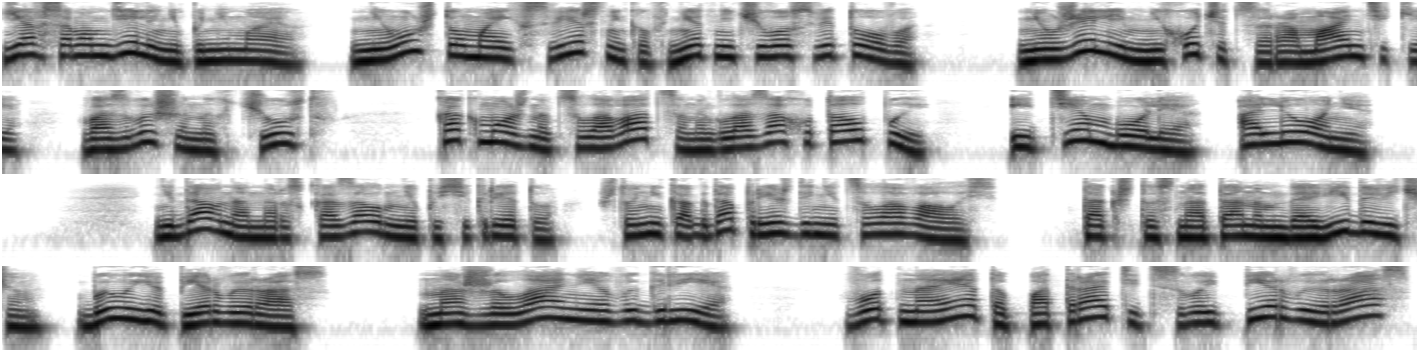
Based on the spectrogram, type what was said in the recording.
Я в самом деле не понимаю, неужто у моих сверстников нет ничего святого? Неужели им не хочется романтики, возвышенных чувств? Как можно целоваться на глазах у толпы? И тем более Алёне? Недавно она рассказала мне по секрету, что никогда прежде не целовалась. Так что с Натаном Давидовичем был ее первый раз. На желание в игре. Вот на это потратить свой первый раз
